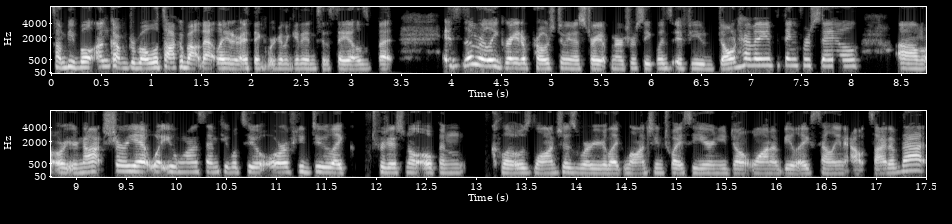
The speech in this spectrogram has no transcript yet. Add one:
some people uncomfortable. We'll talk about that later. I think we're going to get into sales, but it's a really great approach doing a straight up nurture sequence if you don't have anything for sale um, or you're not sure yet what you want to send people to or if you do like traditional open closed launches where you're like launching twice a year and you don't want to be like selling outside of that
